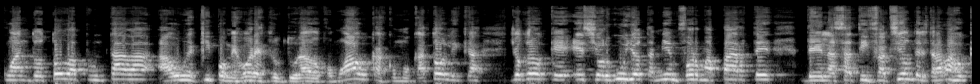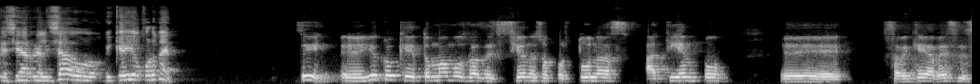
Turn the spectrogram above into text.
cuando todo apuntaba a un equipo mejor estructurado como Aucas, como Católica, yo creo que ese orgullo también forma parte de la satisfacción del trabajo que se ha realizado, mi querido coronel. Sí, eh, yo creo que tomamos las decisiones oportunas a tiempo. Eh, sabe que a veces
